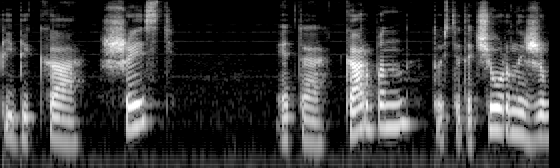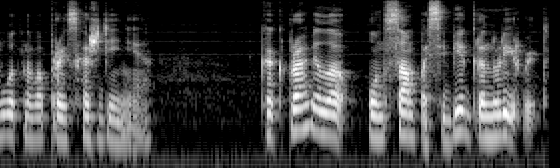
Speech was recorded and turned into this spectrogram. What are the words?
PBK6 это карбон, то есть это черный животного происхождения. Как правило, он сам по себе гранулирует.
